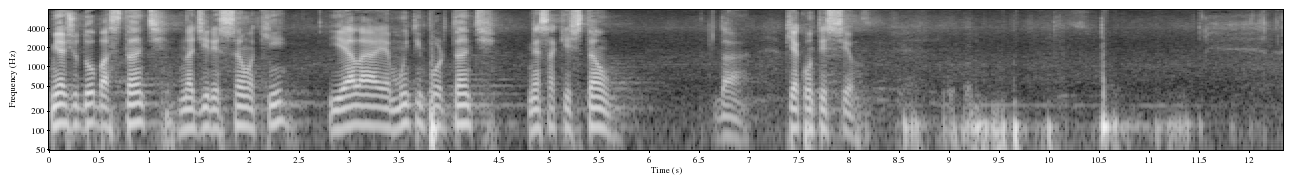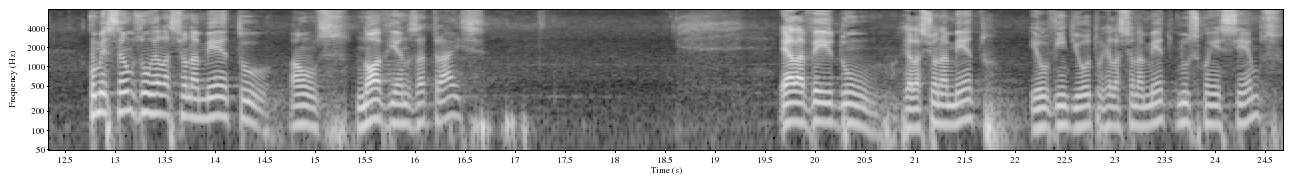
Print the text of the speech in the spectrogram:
Me ajudou bastante na direção aqui e ela é muito importante nessa questão da que aconteceu. Começamos um relacionamento há uns nove anos atrás. Ela veio de um relacionamento, eu vim de outro relacionamento, nos conhecemos.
